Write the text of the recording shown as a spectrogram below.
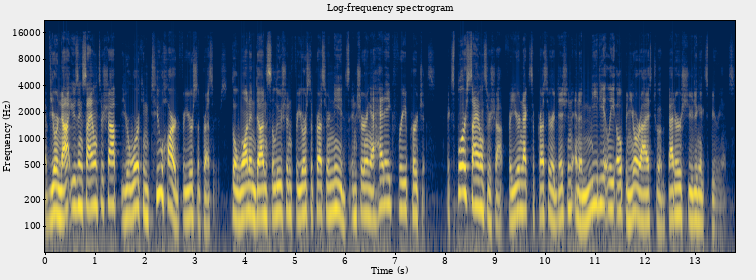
If you're not using Silencer Shop, you're working too hard for your suppressors. The one and done solution for your suppressor needs, ensuring a headache free purchase. Explore Silencer Shop for your next suppressor edition and immediately open your eyes to a better shooting experience.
